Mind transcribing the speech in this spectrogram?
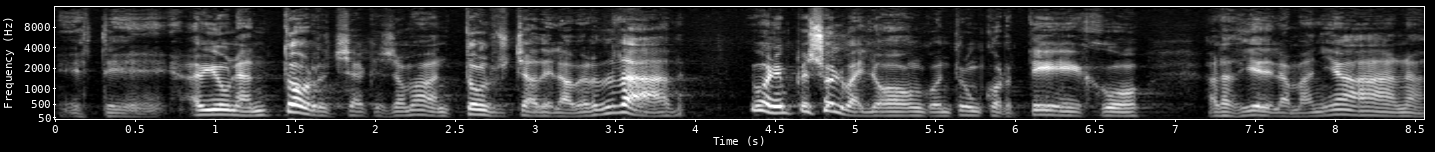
este, había una antorcha que se llamaba Antorcha de la Verdad. Y bueno, empezó el bailongo, entró un cortejo a las 10 de la mañana,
